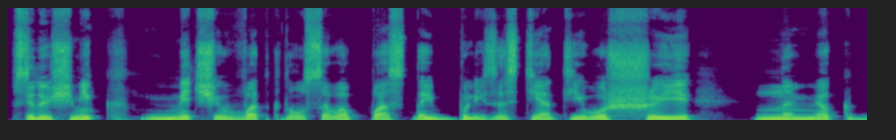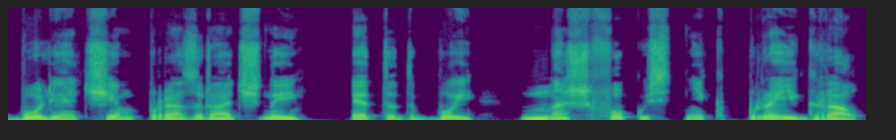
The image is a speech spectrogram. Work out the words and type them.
В следующий миг меч воткнулся в опасной близости от его шеи. Намек более чем прозрачный. Этот бой наш фокусник проиграл.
